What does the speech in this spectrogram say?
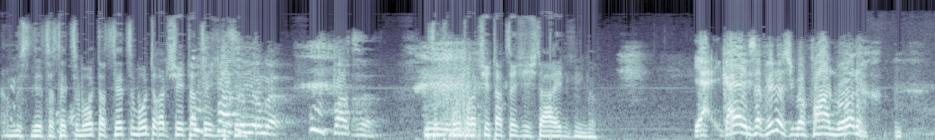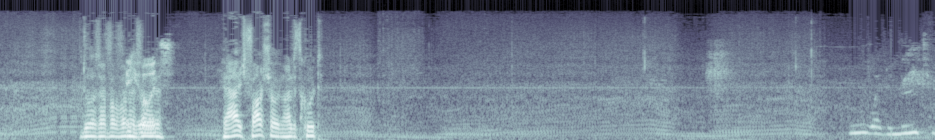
Wir müssen jetzt das letzte Motorrad. Das letzte Motorrad steht tatsächlich. Aufpasse, Das Junge. Aufpasse. letzte Motorrad steht tatsächlich da hinten. Ja, geil, ich dafür, dass ich überfahren wurde. Du hast einfach von der Ich hol's. Ja, ich fahr schon, alles gut. Uh, eine Mülltüte.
